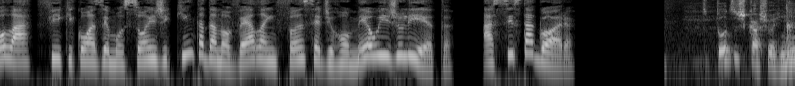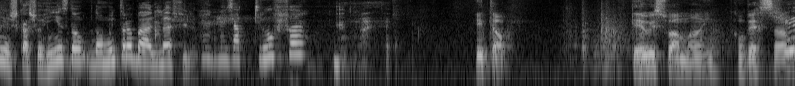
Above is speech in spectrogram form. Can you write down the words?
Olá, fique com as emoções de quinta da novela Infância de Romeu e Julieta. Assista agora. Todos os cachorrinhos, cachorrinhas dão, dão muito trabalho, né, filho? É, mas a trufa. Então, eu e sua mãe conversamos.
